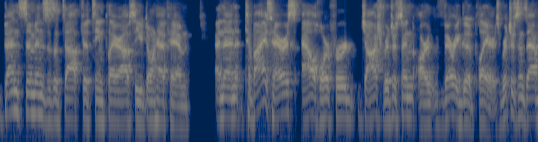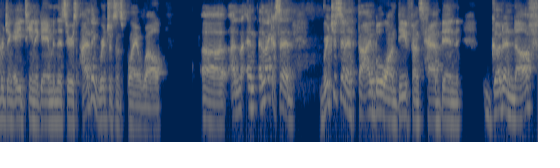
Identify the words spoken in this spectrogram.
ben Simmons is a top 15 player. Obviously, you don't have him. And then Tobias Harris, Al Horford, Josh Richardson are very good players. Richardson's averaging 18 a game in this series. I think Richardson's playing well. Uh, and, and, like I said, Richardson and Thybulle on defense have been good enough.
